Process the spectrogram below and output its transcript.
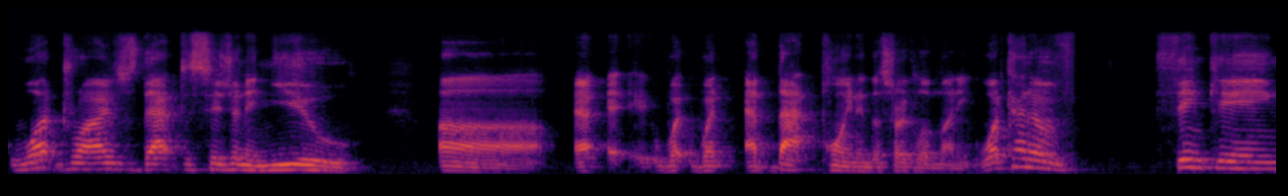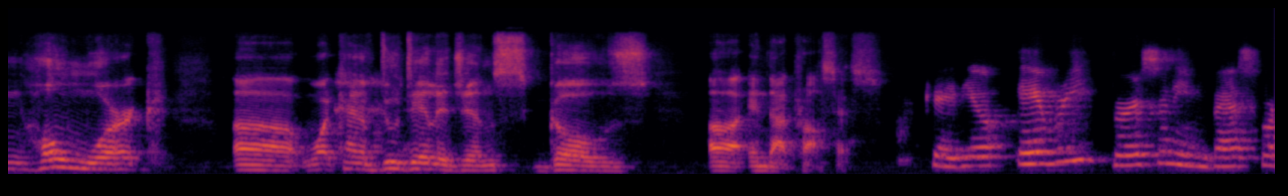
what drives that decision in you uh, at, when, at that point in the circle of money. What kind of thinking, homework, uh, what kind of due diligence goes uh, in that process? Okay, Diego, every person invests for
